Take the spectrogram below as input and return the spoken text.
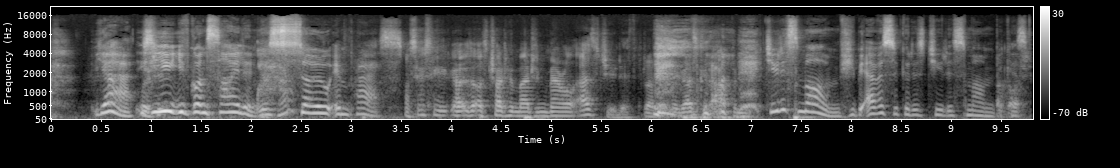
Yeah, see, you, you've gone silent. You're so impressed. I was, thinking, I was- I was trying to imagine Meryl as Judith, but I don't think that's going to happen. Judith's mum, she'd be ever so good as Judith's mum because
